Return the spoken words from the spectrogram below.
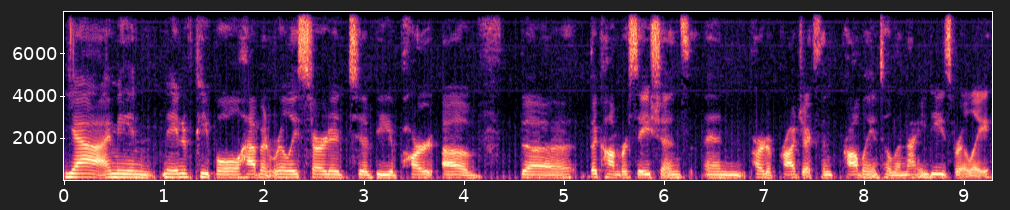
yeah i mean native people haven't really started to be a part of the the conversations and part of projects and probably until the 90s really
